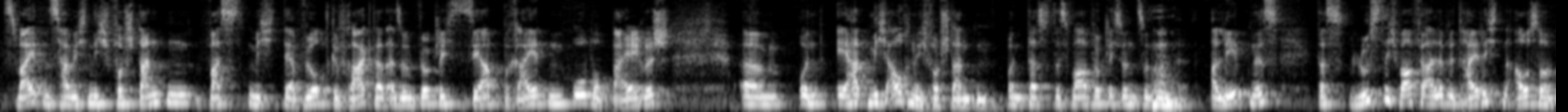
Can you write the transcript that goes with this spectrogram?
Zweitens habe ich nicht verstanden, was mich der Wirt gefragt hat. Also wirklich sehr breiten Oberbayerisch. Ähm, und er hat mich auch nicht verstanden. Und das, das war wirklich so ein, so ein hm. Erlebnis. das lustig war für alle Beteiligten, außer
